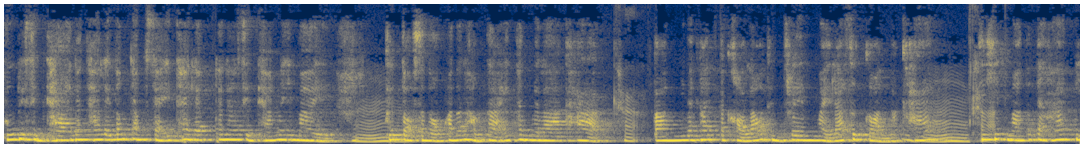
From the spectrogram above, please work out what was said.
ผู้ผลิตสินค้านะคะเลยต้องทำสายทายและพัฒนาสินค้าใหม่ๆ คือตอบสนองความต้องการของตลาดให้ทันเวลาค่ะ ตอนนี้นะคะจะขอเล่าถึงเทรนด์ใหม่ล่าสุดก่อนนะคะ ที่คิดมาตั้งแต่ 5 ปี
